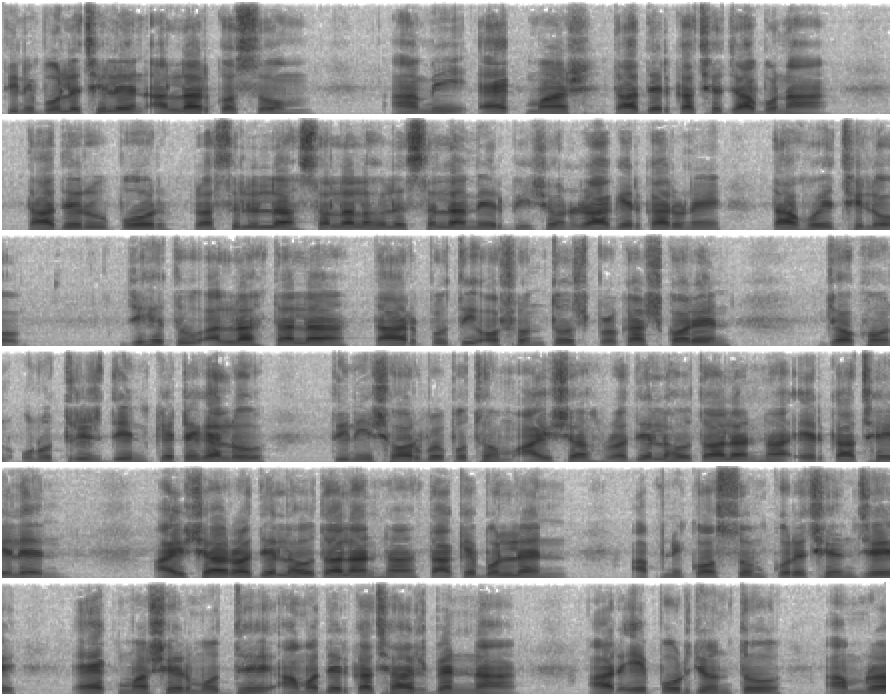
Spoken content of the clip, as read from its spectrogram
তিনি বলেছিলেন, আল্লাহর কসম, আমি এক মাস তাদের কাছে যাব না। তাদের উপর রাসুলুল্লাহ সাল্লাহ সাল্লামের ভীষণ রাগের কারণে তা হয়েছিল। যেহেতু আল্লাহ তালা তার প্রতি অসন্তোষ প্রকাশ করেন, যখন উনত্রিশ দিন কেটে গেল, তিনি সর্বপ্রথম আয়শাহ রদিয়াল্লাহ তাল্লাহা এর কাছে এলেন। আয়শা রদিয়াল্লাহ তাল্লাহা তাকে বললেন, আপনি কসম করেছেন যে এক মাসের মধ্যে আমাদের কাছে আসবেন না। আর এ পর্যন্ত আমরা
